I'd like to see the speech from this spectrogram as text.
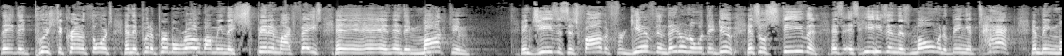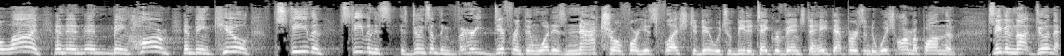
they, they pushed a crown of thorns and they put a purple robe on me and they spit in my face and, and, and they mocked him. And Jesus says, Father, forgive them. They don't know what they do. And so, Stephen, as, as he's in this moment of being attacked and being maligned and, and, and being harmed and being killed, Stephen, Stephen is, is doing something very different than what is natural for his flesh to do, which would be to take revenge, to hate that person, to wish harm upon them. Stephen's not doing that.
